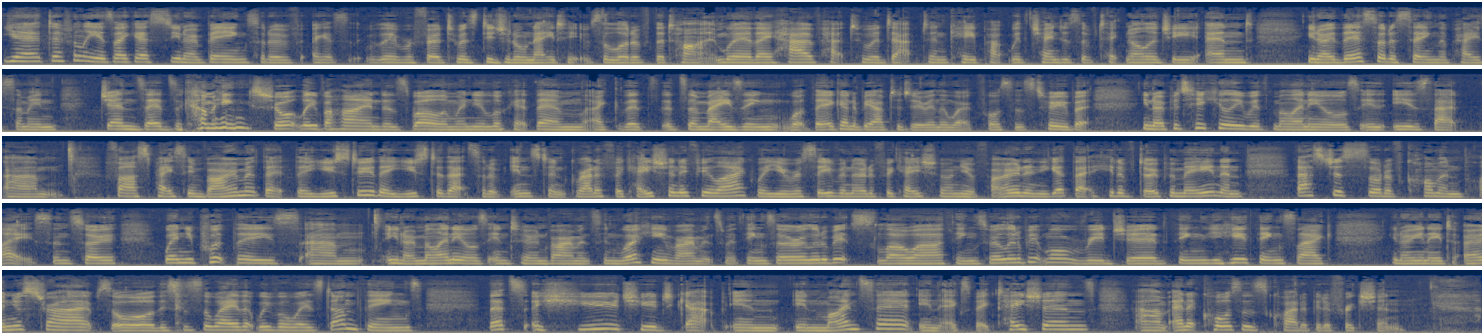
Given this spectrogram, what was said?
Yeah, it definitely is. I guess, you know, being sort of, I guess they're referred to as digital natives a lot of the time, where they have had to adapt and keep up with changes of technology. And, you know, they're sort of setting the pace. I mean, Gen Zs are coming shortly behind as well. And when you look at them, like, it's, it's amazing what they're going to be able to do in the workforces too. But, you know, particularly with millennials, is, is that um, fast paced environment that they're used to. They're used to that sort of instant gratification, if you like, where you receive a notification on your phone and you get that hit of dopamine. And that's just sort of commonplace. And so when you put these, um, you know, millennials into environments and working environments where things are a little bit slower, things are a little bit more rigid, things you hear things like, you know, you need to earn your stripes or this is the way that we've always done things that's a huge, huge gap in, in mindset, in expectations, um, and it causes quite a bit of friction.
